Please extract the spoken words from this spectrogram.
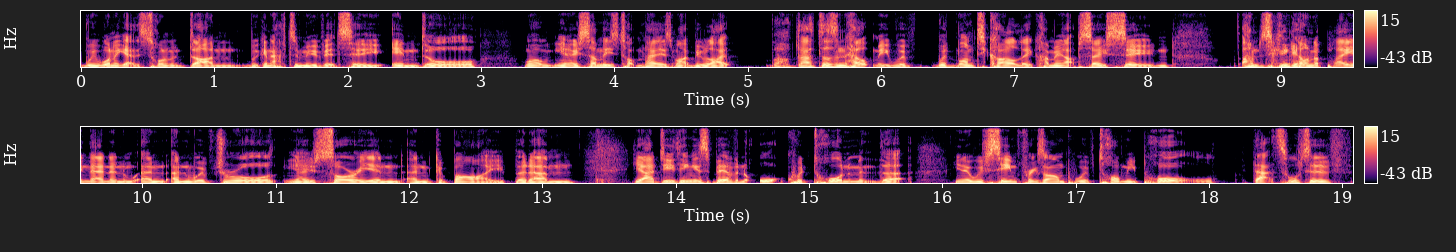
we want to get this tournament done, we're to have to move it to indoor. Well, you know, some of these top players might be like, well, that doesn't help me with with Monte Carlo coming up so soon. I'm just to get on a plane then and, and, and withdraw, you know, sorry and, and goodbye. But um, yeah, I do think it's a bit of an awkward tournament that, you know, we've seen, for example, with Tommy Paul. That sort of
